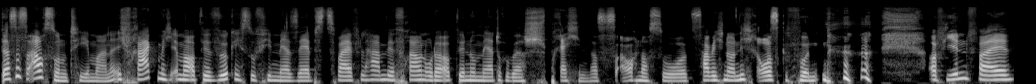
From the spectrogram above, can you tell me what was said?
Das ist auch so ein Thema. Ne? Ich frage mich immer, ob wir wirklich so viel mehr Selbstzweifel haben, wir Frauen, oder ob wir nur mehr drüber sprechen. Das ist auch noch so, das habe ich noch nicht rausgefunden. Auf jeden Fall,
